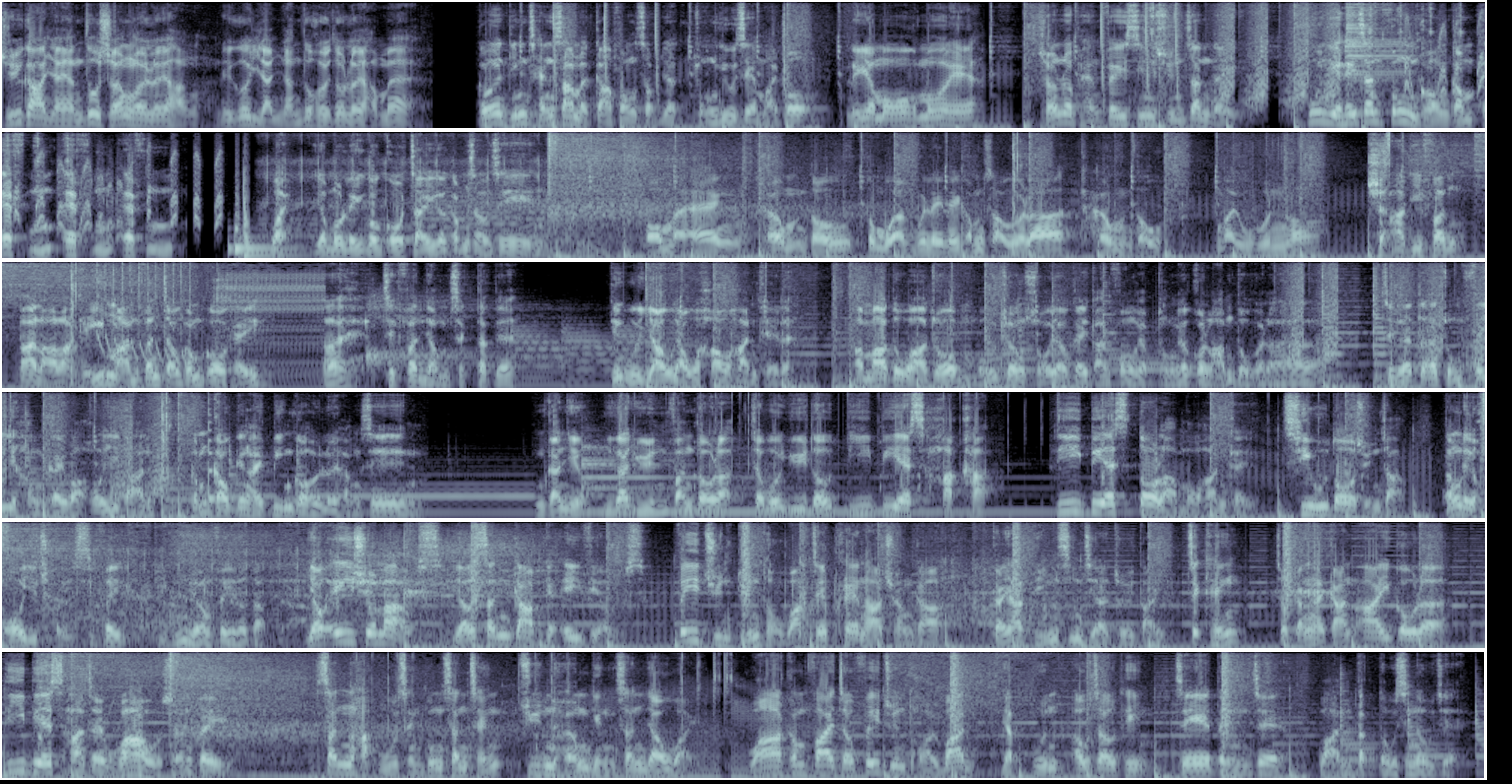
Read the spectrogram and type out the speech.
暑假人人都想去旅行，你估人人都去到旅行咩？咁样点请三日假放十日，仲要射埋波，你有冇我咁好气啊？抢到平飞先算真理。半夜起身疯狂揿 F 五 F 五 F 五，喂，有冇理过国际嘅感受先？我明，抢唔到都冇人会理你感受噶啦，抢唔到咪换咯，check 下啲分，但拿嗱嗱几万分就咁过期？唉，积分又唔食得嘅，点会有有效限期咧？阿妈都话咗唔好将所有鸡蛋放入同一个篮度噶啦。净系得一种飞行计划可以拣，咁究竟系边个去旅行先？唔紧要，而家缘分到啦，就会遇到 DBS 客客，DBS 多拿无限期，超多选择，等你可以随时飞，点样飞都得。有 a s i a Miles，有新加入嘅 Avios，飞转短途或者 plan 下长假，计下点先至系最抵。即兴就梗系拣 I Go 啦，DBS 下制，哇，上飞！新客户成功申请，专享迎新优惠。话咁快就飞转台湾、日本、欧洲添，借定唔借，还得到先好借。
